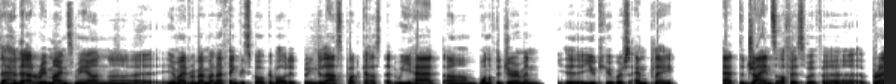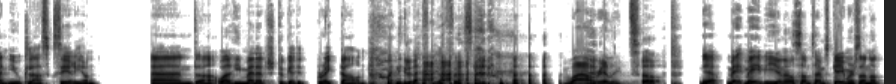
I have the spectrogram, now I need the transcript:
That, that reminds me on uh, you might remember and i think we spoke about it during the last podcast that we had um, one of the german uh, youtubers play at the giants office with a brand new CLAAS Xerion and uh, well he managed to get it break down when he left the office Wow, really? so yeah. May- maybe you know sometimes gamers are not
